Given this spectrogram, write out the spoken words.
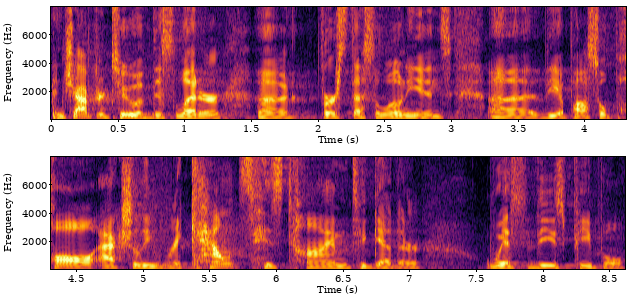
in chapter two of this letter, uh, First Thessalonians, uh, the Apostle Paul actually recounts his time together with these people.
